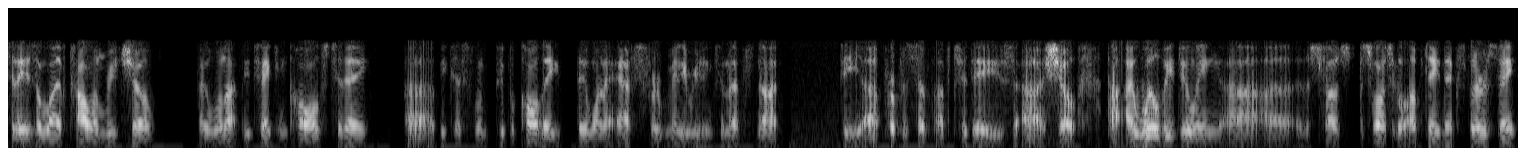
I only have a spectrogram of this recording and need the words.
today is a live column read show. I will not be taking calls today uh, because when people call, they they want to ask for mini readings, and that's not the uh, purpose of, of today's uh, show. Uh, I will be doing uh, an astrological update next Thursday,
